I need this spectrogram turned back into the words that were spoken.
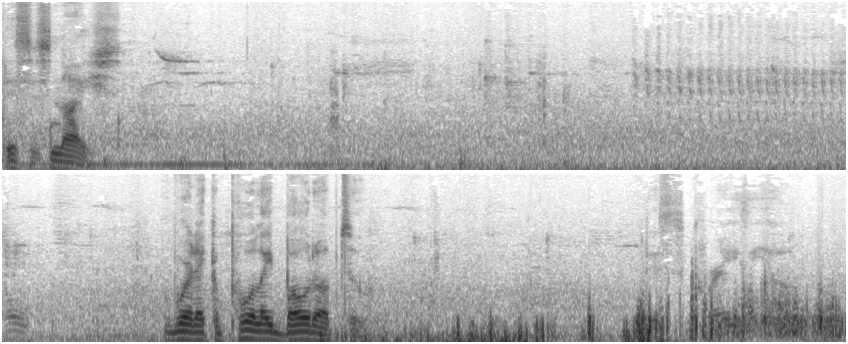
This is nice. Where they could pull a boat up to. This is crazy, y'all.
